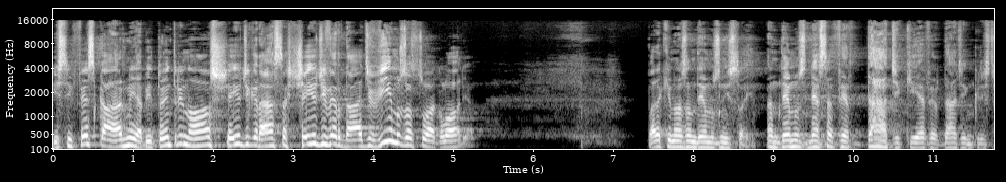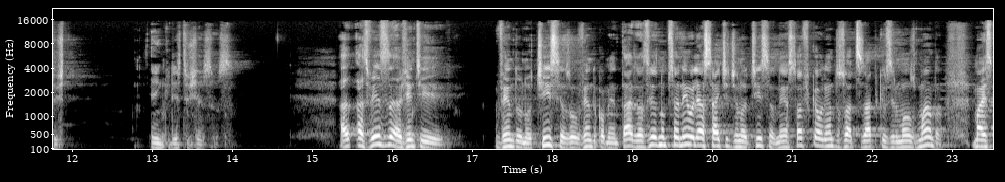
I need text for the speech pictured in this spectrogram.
e se fez carne, habitou entre nós, cheio de graça, cheio de verdade, vimos a sua glória. Para que nós andemos nisso aí, andemos nessa verdade que é verdade em Cristo em Cristo Jesus. Às vezes a gente vendo notícias ou vendo comentários, às vezes não precisa nem olhar site de notícias, né? é só ficar olhando os WhatsApp que os irmãos mandam, mas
